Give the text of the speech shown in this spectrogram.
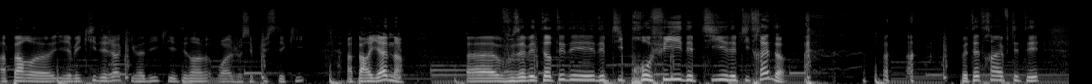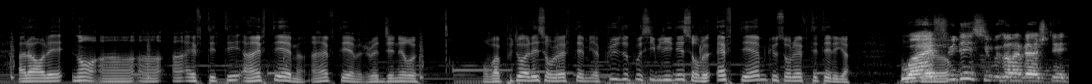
à part, euh, il y avait qui déjà qui m'a dit qu'il était dans la... Ouais, je sais plus c'était qui. À part Yann. Vous avez tenté des, des petits profits, des petits, des petits trades? Peut-être un FTT. Alors les... Non, un, un, un FTT, un FTM, un FTM, je vais être généreux. On va plutôt aller sur le FTM. Il y a plus de possibilités sur le FTM que sur le FTT, les gars. Ouais, euh, FUD si vous en avez acheté.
